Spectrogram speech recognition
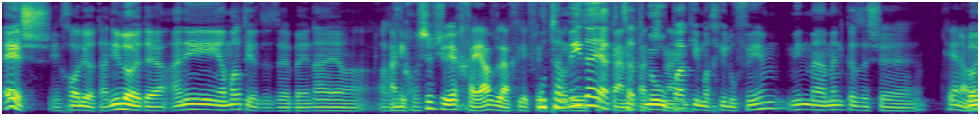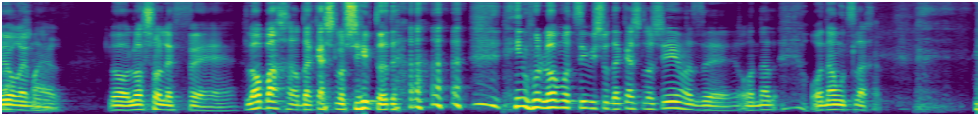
אש, יכול להיות, אני לא יודע, אני אמרתי את זה, זה בעיניי... אני חושב שהוא יהיה חייב להחליף הוא לפחות תמיד איזה היה שחקן קצת אחד, מאופק שניים. עם החילופים, מין מאמן כזה שלא כן, אבל יורה מהר. לא, לא שולף, אה, לא בכר דקה שלושים, אתה יודע. אם הוא לא מוציא מישהו דקה שלושים, אז אה, עונה מוצלחת.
